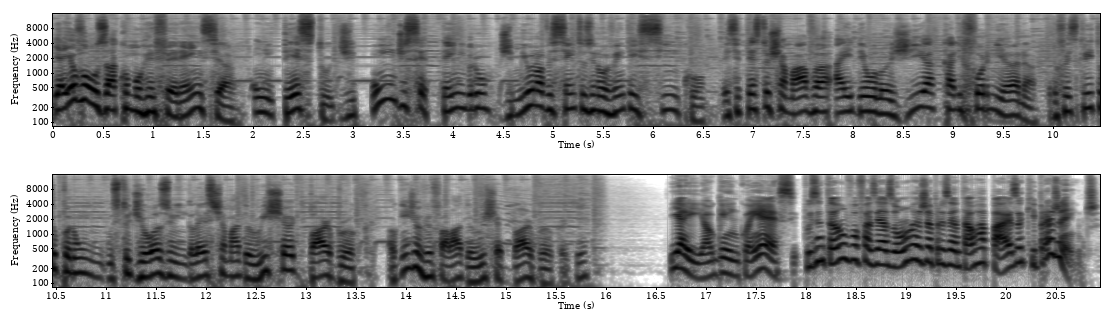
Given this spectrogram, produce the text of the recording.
E aí eu vou usar como referência um texto de 1 de setembro de 1995. Esse texto chamava A Ideologia Californiana. Ele foi escrito por um estudioso em inglês chamado Richard Barbrook. Alguém já ouviu falar do Richard Barbrook aqui? E aí, alguém conhece? Pois então vou fazer as honras de apresentar o rapaz aqui pra gente.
